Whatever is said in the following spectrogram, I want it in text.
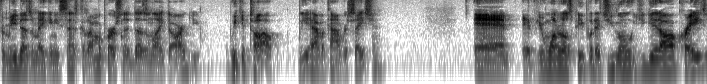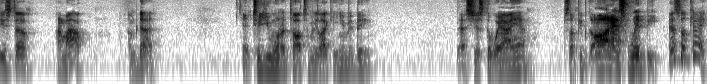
for me doesn't make any sense because I'm a person that doesn't like to argue. We can talk, we have a conversation. And if you're one of those people that you you get all crazy and stuff, I'm out. I'm done. Until you want to talk to me like a human being. That's just the way I am. Some people go, oh, that's wimpy. That's okay.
